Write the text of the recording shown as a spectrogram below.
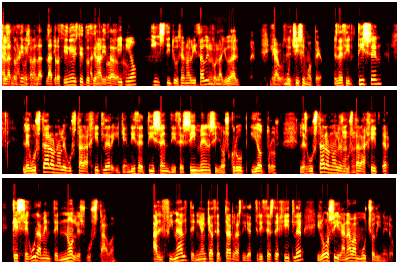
Al latrocinio, latrocinio institucionalizado. Al latrocinio institucionalizado y con la ayuda del poder. Y claro, muchísimo peor. Es decir, Thyssen, le gustara o no le gustara a Hitler, y quien dice Thyssen dice Siemens y los Krupp y otros, les gustara o no les gustara a Hitler, que seguramente no les gustaba, al final tenían que aceptar las directrices de Hitler y luego sí, ganaban mucho dinero.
